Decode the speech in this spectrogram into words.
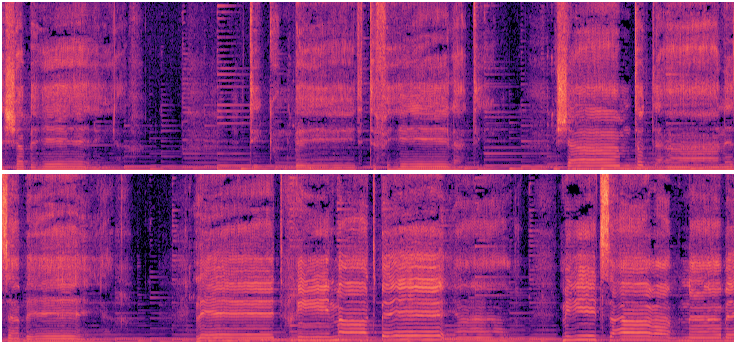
לשבח, תיקון בית תפילתי, ושם תודה נזבח, לתחין מטבח, מצרם נבח.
